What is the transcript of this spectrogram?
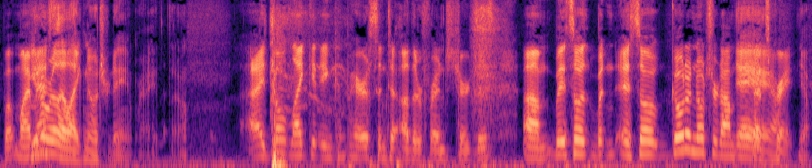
But my you don't really like Notre Dame, right? Though I don't like it in comparison to other French churches. Um, but so but so go to Notre Dame. Yeah, yeah, that's yeah. great. Yep.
